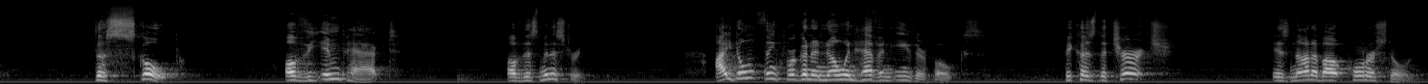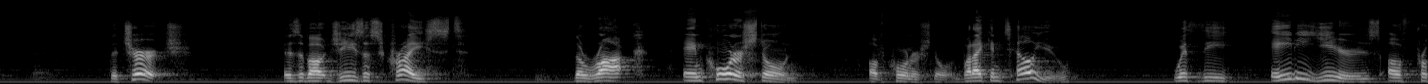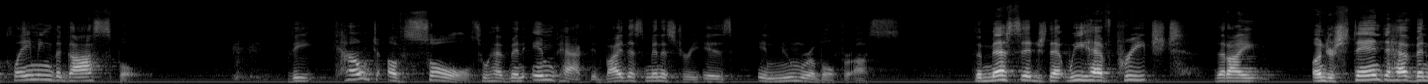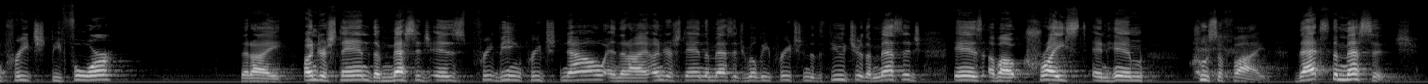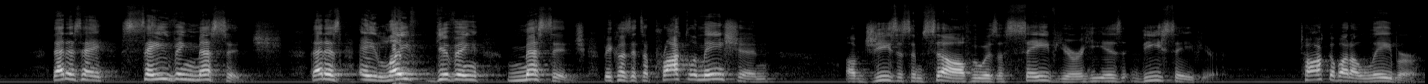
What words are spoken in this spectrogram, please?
the scope of the impact of this ministry. I don't think we're going to know in heaven either, folks, because the church is not about cornerstone. The church is about Jesus Christ, the rock and cornerstone of cornerstone. But I can tell you, with the 80 years of proclaiming the gospel, the count of souls who have been impacted by this ministry is innumerable for us. The message that we have preached, that I understand to have been preached before, that I understand the message is pre- being preached now, and that I understand the message will be preached into the future. The message is about Christ and Him crucified. That's the message. That is a saving message. That is a life giving message because it's a proclamation of Jesus Himself, who is a Savior. He is the Savior. Talk about a labor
